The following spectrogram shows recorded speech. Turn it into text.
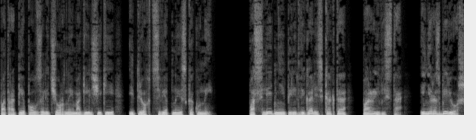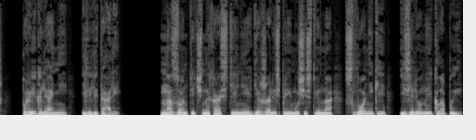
По тропе ползали черные могильщики и трехцветные скакуны. Последние передвигались как-то порывисто, и не разберешь, прыгали они или летали. На зонтичных растениях держались преимущественно слоники и зеленые клопы,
